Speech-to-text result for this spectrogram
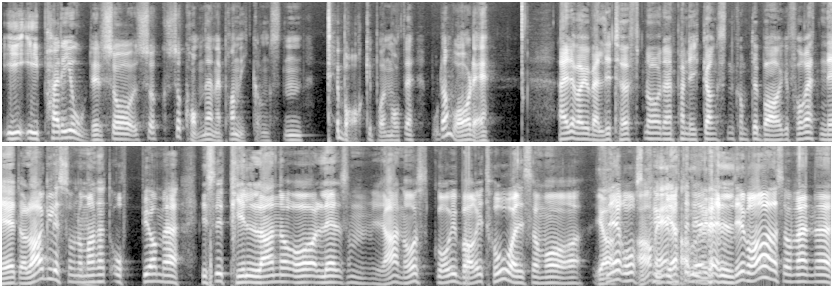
i, i perioder så, så, så kom denne panikkangsten tilbake på en måte. Hvordan var det? Nei, Det var jo veldig tøft når den panikkangsten kom tilbake. For et nederlag, liksom, når man har tatt oppgjør med disse pillene og liksom Ja, nå går vi bare i tro. liksom, og ja, Flere år så fungerte det veldig bra. altså, Men uh,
